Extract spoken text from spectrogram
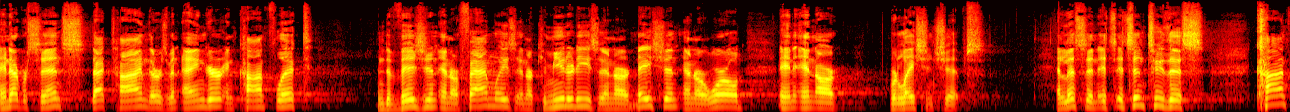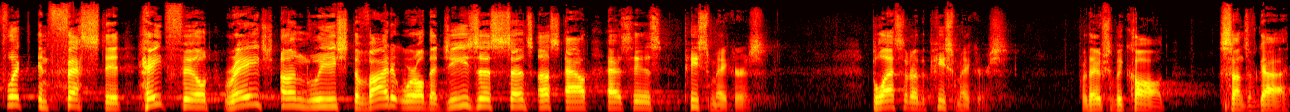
And ever since that time, there's been anger and conflict and division in our families, in our communities, in our nation, in our world, and in our relationships. And listen, it's, it's into this conflict infested, hate filled, rage unleashed, divided world that Jesus sends us out as his peacemakers. Blessed are the peacemakers, for they shall be called sons of God.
